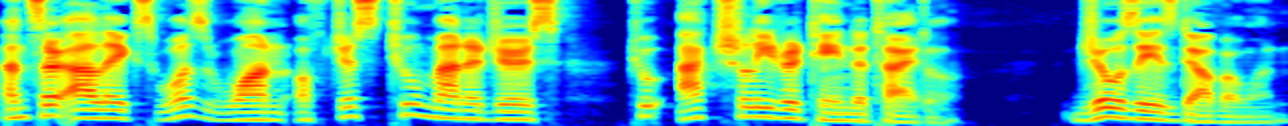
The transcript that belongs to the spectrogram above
And Sir Alex was one of just two managers to actually retain the title. Jose is the other one.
